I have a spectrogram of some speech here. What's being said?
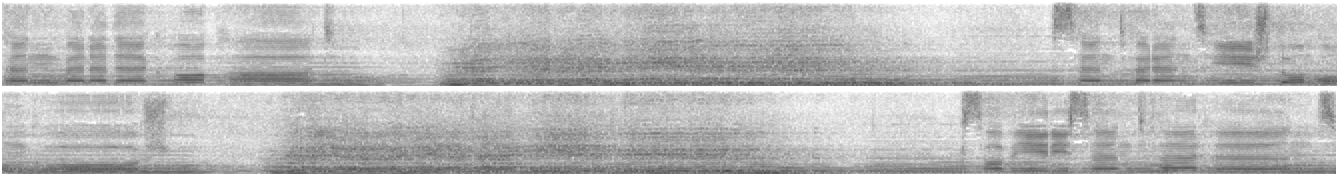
Szent Benedek apát, Szent Ferenc és Domonkos, Xavéri Szent Ferenc,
